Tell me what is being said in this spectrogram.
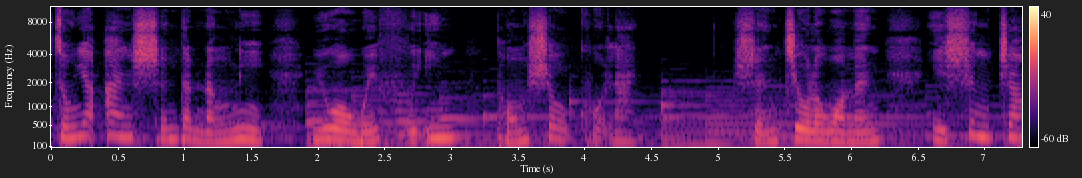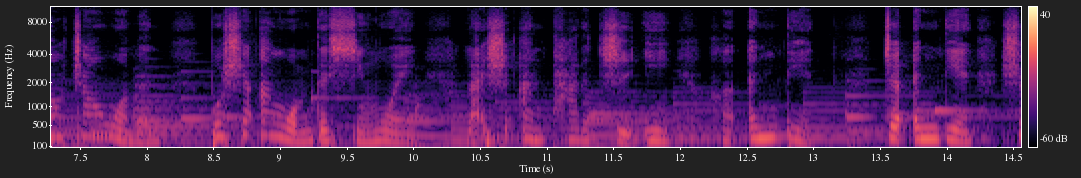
总要按神的能力与我为福音同受苦难。神救了我们，以圣招招我们，不是按我们的行为，乃是按他的旨意和恩典。这恩典是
